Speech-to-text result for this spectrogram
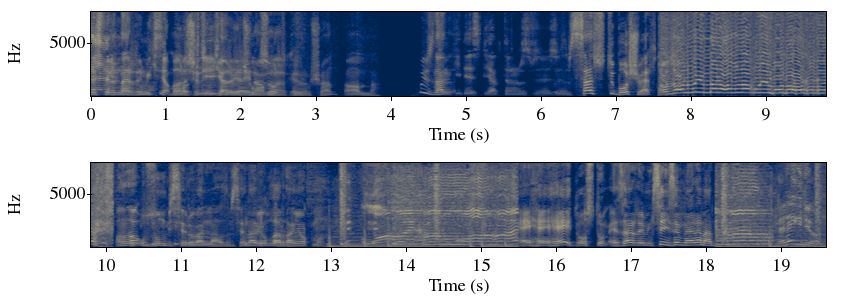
seslerinden remix yapmamak Barış'ın için iyi gör kendimi yayını çok amına zor koyayım. tutuyorum şu an. Tamam mı? Bu yüzden Çok iyi tespih yaptın orası çocuğu. sen sütü boş ver. Kazan mıyım ben amına koyayım onu al bunu ver. Bana da uzun bir serüven lazım. Senaryolardan yok mu? Hey hey hey dostum ezan remix'e izin veremem. Nereye gidiyorsun?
